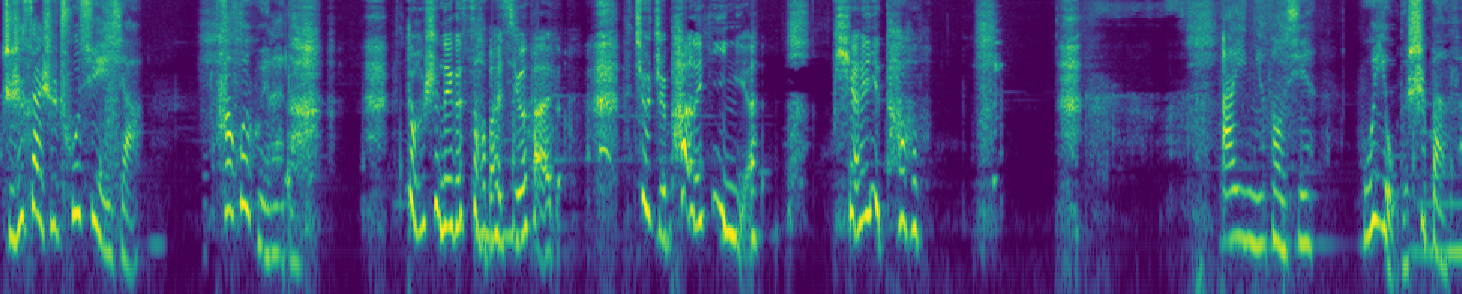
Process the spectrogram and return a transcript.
只是暂时出去一下，他会回来的。都是那个扫把星害的，就只判了一年，便宜他了。阿姨，您放心，我有的是办法，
